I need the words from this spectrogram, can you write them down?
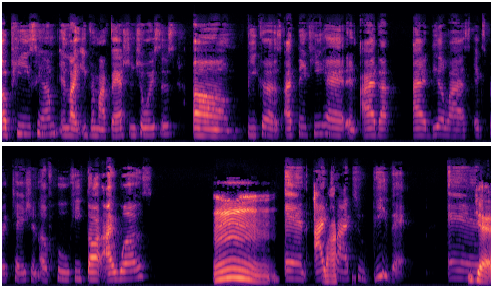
appease him in like even my fashion choices um because I think he had an idealized expectation of who he thought I was mm. and I wow. tried to be that And Yeah.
